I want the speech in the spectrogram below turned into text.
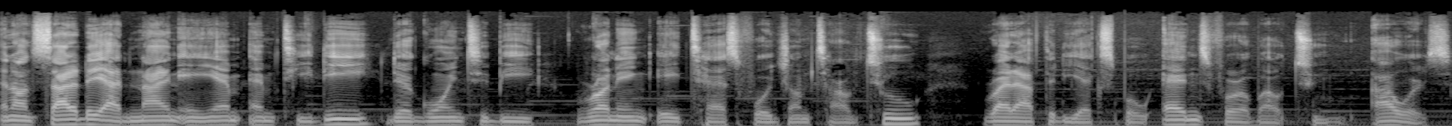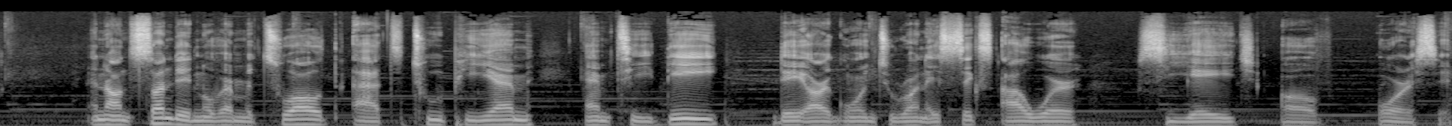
And on Saturday at 9 a.m. MTD, they're going to be running a test for Jumptown 2 right after the expo ends for about two hours. And on Sunday, November 12th at 2 p.m. MTD, they are going to run a six hour siege of Orison.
